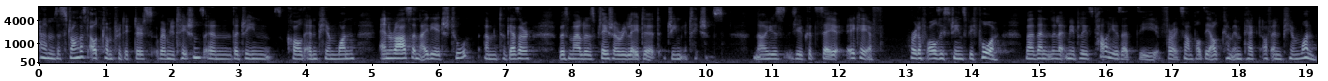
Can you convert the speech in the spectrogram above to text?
Um, the strongest outcome predictors were mutations in the genes called NPM1, NRAS, and IDH2, um, together with myelodysplasia related gene mutations. Now, you, you could say, I've heard of all these genes before, but then let me please tell you that, the, for example, the outcome impact of NPM1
